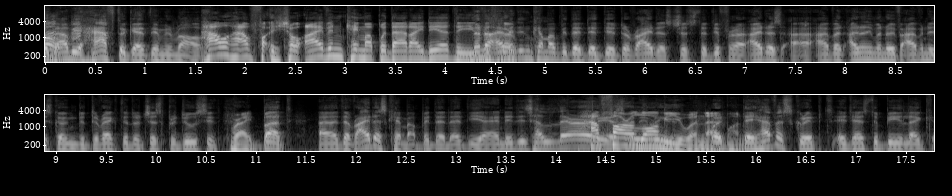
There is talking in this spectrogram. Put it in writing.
Oh. now we have to get him involved. how how so Ivan came up with that idea? The No, the no, Ivan third- didn't come up with the, the, the, the writers, just the different writers. Uh, Ivan, I don't even know if Ivan is going to direct it or just produce it. Right. But uh, the writers came up with that idea, and it is hilarious. How far along read are you in that Well, one? They have a script. It has to be like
